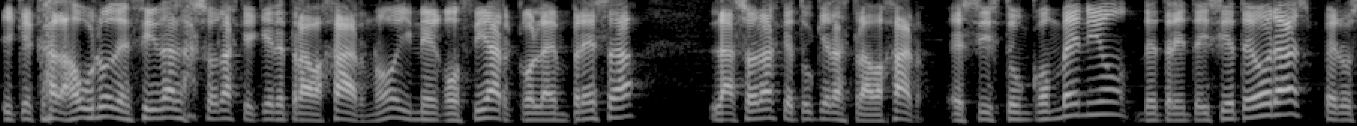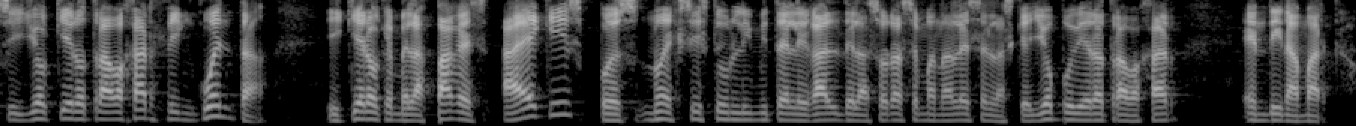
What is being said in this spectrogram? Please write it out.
y que cada uno decida las horas que quiere trabajar, ¿no? Y negociar con la empresa las horas que tú quieras trabajar. Existe un convenio de 37 horas, pero si yo quiero trabajar 50 y quiero que me las pagues a X, pues no existe un límite legal de las horas semanales en las que yo pudiera trabajar en Dinamarca.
